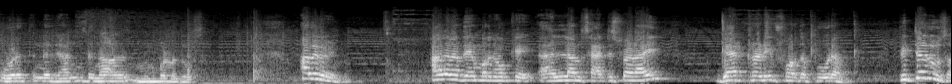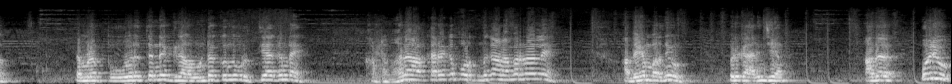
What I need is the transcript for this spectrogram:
പൂരത്തിന്റെ രണ്ട് നാൾ മുമ്പുള്ള ദിവസം. അത് കഴിഞ്ഞു. അങ്ങനെ അദ്ദേഹം പറഞ്ഞു ഓക്കെ എല്ലാം സാറ്റിസ്ഫൈഡ് ആയി. Get ready for the Pooram. പിറ്റേ ദിവസം നമ്മുടെ പൂരത്തിന്റെ ഗ്രൗണ്ട് ഒക്കെ ഒന്ന് വൃത്തിയാക്കണ്ടേ? കണ്ടമാന ആൾക്കാരൊക്കെ പുറത്തുനിന്ന് കാണാൻ പറഞ്ഞല്ലേ അദ്ദേഹം പറഞ്ഞു ഒരു കാര്യം ചെയ്യാം. അത് ഒരു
